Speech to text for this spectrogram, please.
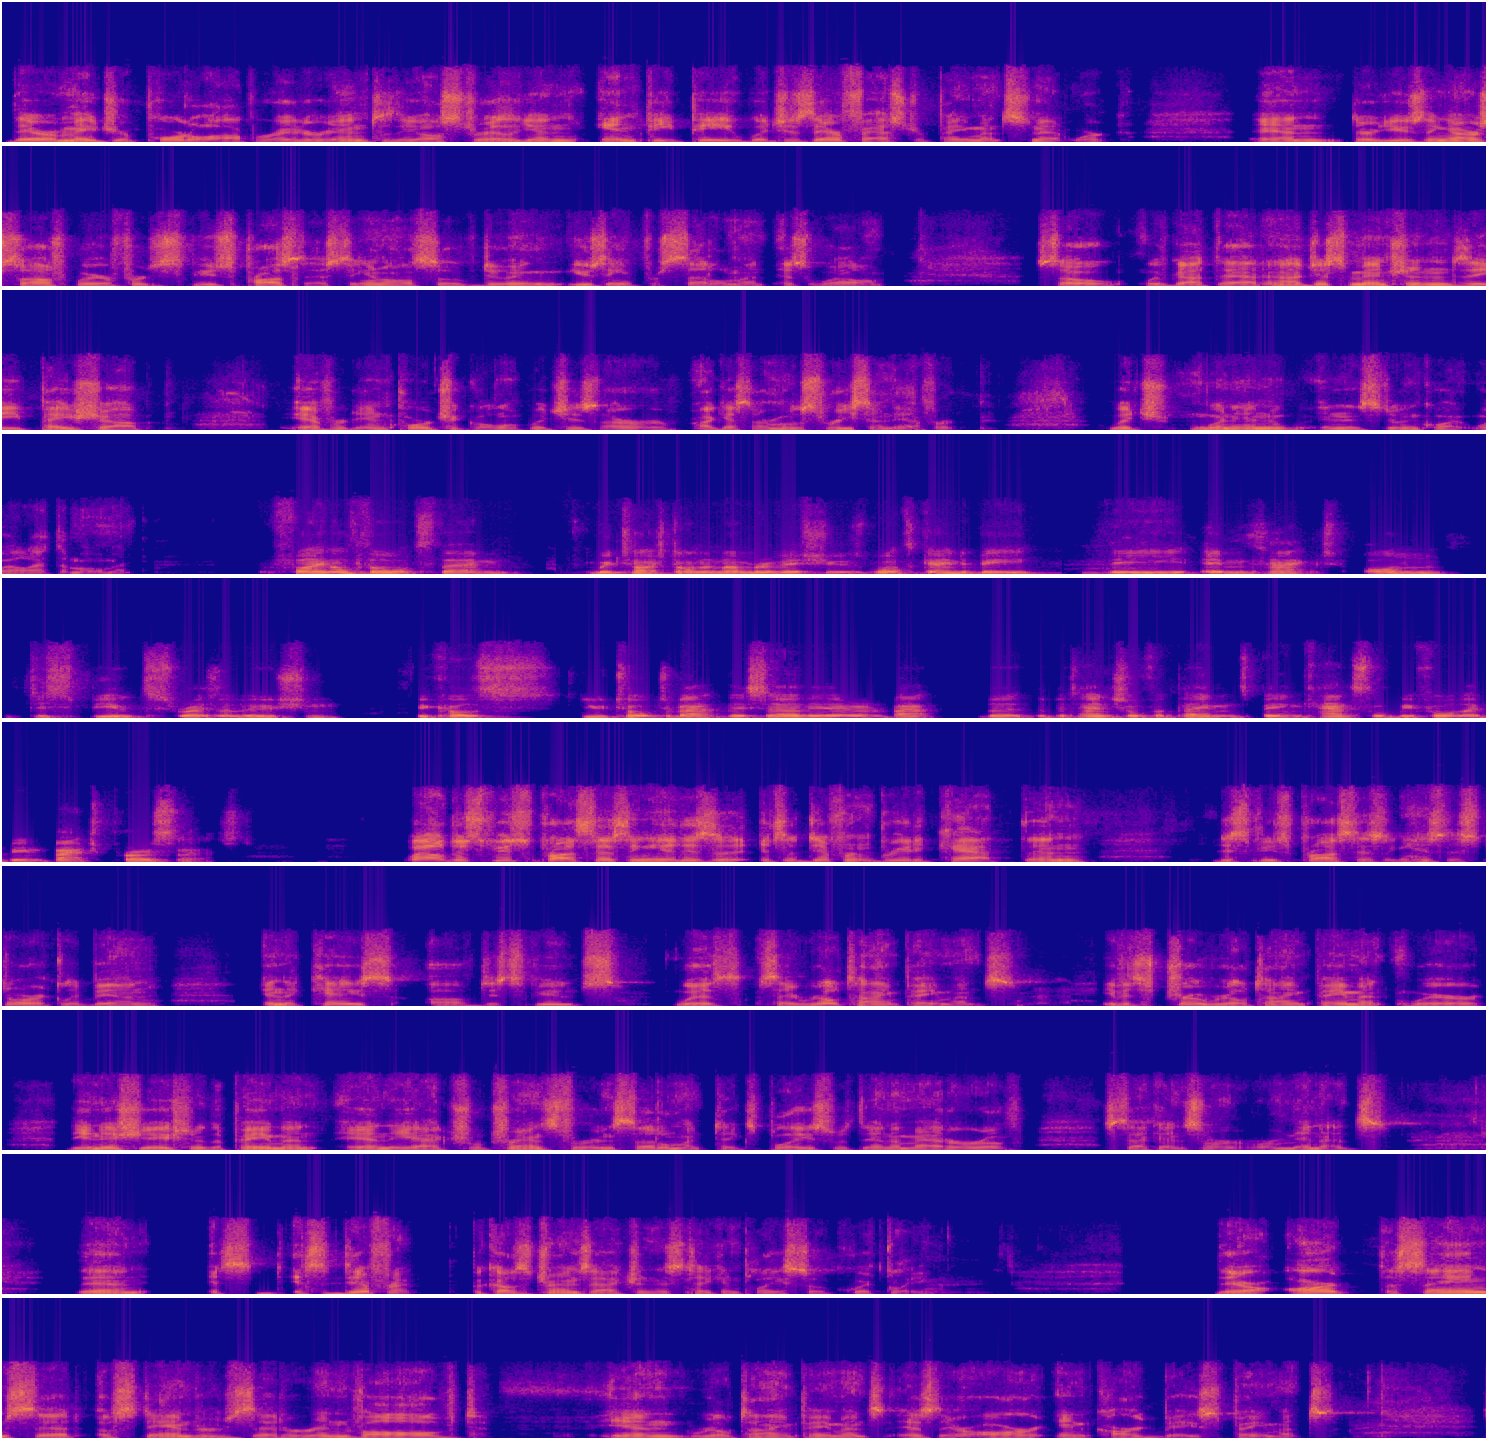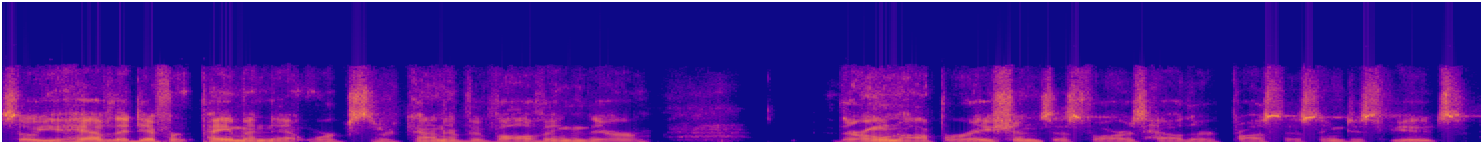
They're a major portal operator into the Australian NPP, which is their faster payments network. And they're using our software for disputes processing and also doing using it for settlement as well. So we've got that. And I just mentioned the PayShop effort in Portugal, which is our, I guess, our most recent effort, which went in and is doing quite well at the moment. Final thoughts then we touched on a number of issues. What's going to be the impact on disputes resolution? Because you talked about this earlier and about the, the potential for payments being cancelled before they've been batch processed. Well, disputes processing it is a it's a different breed of cat than disputes processing has historically been. In the case of disputes with, say, real-time payments, if it's true real time payment where the initiation of the payment and the actual transfer and settlement takes place within a matter of seconds or, or minutes, then it's it's different because the transaction has taken place so quickly. There aren't the same set of standards that are involved in real time payments as there are in card based payments. So you have the different payment networks that are kind of evolving their their own operations as far as how they're processing disputes.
